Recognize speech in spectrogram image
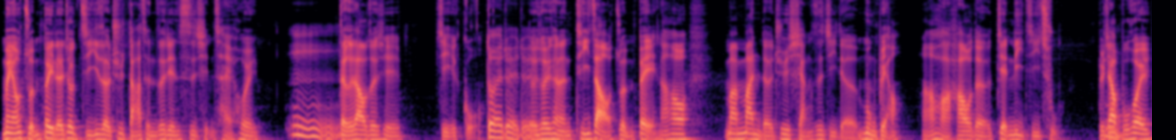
没有准备的就急着去达成这件事情，才会嗯嗯嗯得到这些结果。对对对，对，所以可能提早准备，然后慢慢的去想自己的目标，然后好好的建立基础，比较不会。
